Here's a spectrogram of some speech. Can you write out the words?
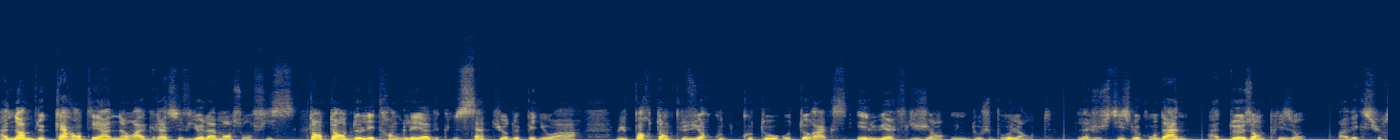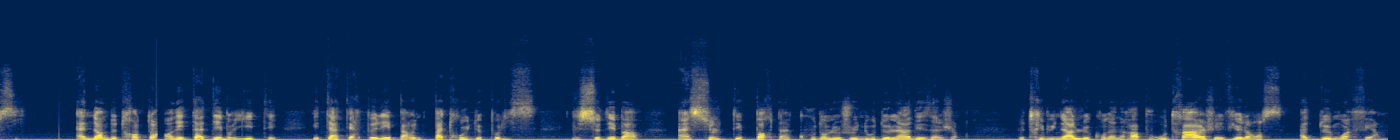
Un homme de 41 ans agresse violemment son fils, tentant de l'étrangler avec une ceinture de peignoir, lui portant plusieurs coups de couteau au thorax et lui infligeant une douche brûlante. La justice le condamne à deux ans de prison avec sursis. Un homme de 30 ans en état d'ébriété est interpellé par une patrouille de police. Il se débat, insulte et porte un coup dans le genou de l'un des agents. Le tribunal le condamnera pour outrage et violence à deux mois ferme.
